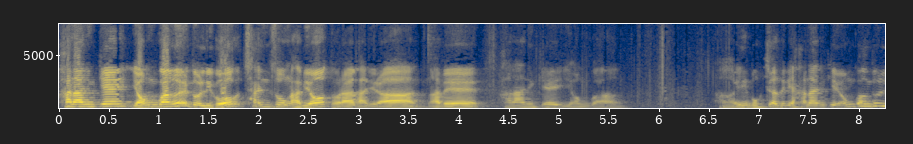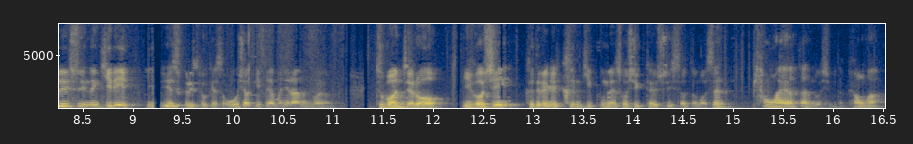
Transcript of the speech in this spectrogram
하나님께 영광을 돌리고 찬송하며 돌아가니라. 아멘. 하나님께 영광. 아, 이 목자들이 하나님께 영광 돌릴 수 있는 길이 예수 그리스도께서 오셨기 때문이라는 거예요. 두 번째로 이것이 그들에게 큰 기쁨의 소식 될 수 있었던 것은 평화였다는 것입니다. 평화.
